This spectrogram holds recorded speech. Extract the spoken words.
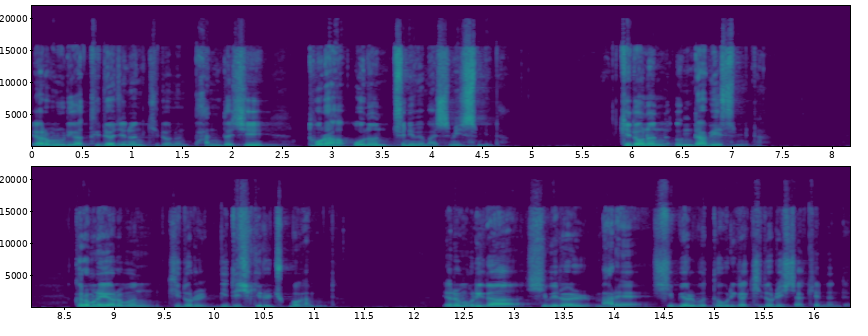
여러분 우리가 드려지는 기도는 반드시 돌아오는 주님의 말씀이 있습니다. 기도는 응답이 있습니다. 그러므로 여러분 기도를 믿으시기를 축복합니다. 여러분 우리가 11월 말에 12월부터 우리가 기도를 시작했는데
